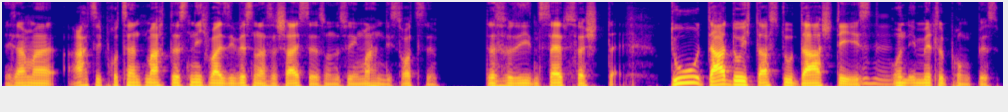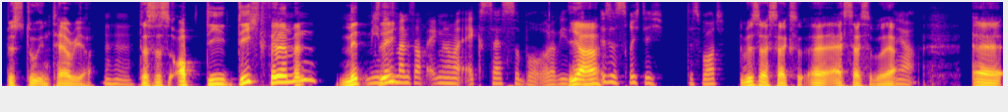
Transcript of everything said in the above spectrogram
ich sag mal, 80% macht das nicht, weil sie wissen, dass es scheiße ist und deswegen machen die es trotzdem. Das ist für sie ein Selbstverständnis. Du, dadurch, dass du da stehst Mhm. und im Mittelpunkt bist, bist du Interior. Mhm. Das ist, ob die dich filmen mit Wie sich, nennt man es auf Englisch nochmal? Accessible oder wie? Ja. Ist es richtig, das Wort? du bist accessible, äh, accessible ja. Ja. Äh,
